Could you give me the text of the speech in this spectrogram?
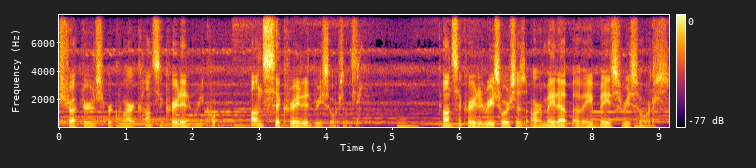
structures require consecrated consecrated resources. Consecrated resources are made up of a base resource.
